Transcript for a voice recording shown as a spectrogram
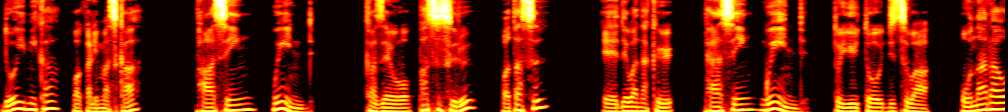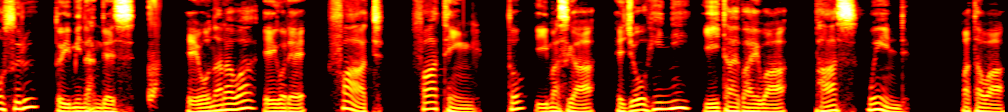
どういう意味かわかりますか ?passing wind 風をパスする？渡す、えー、ではなく passing wind というと実はおならをする？という意味なんです。えー、おならは英語で fart, farting と言いますが、上品に言いたい場合は pass wind または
